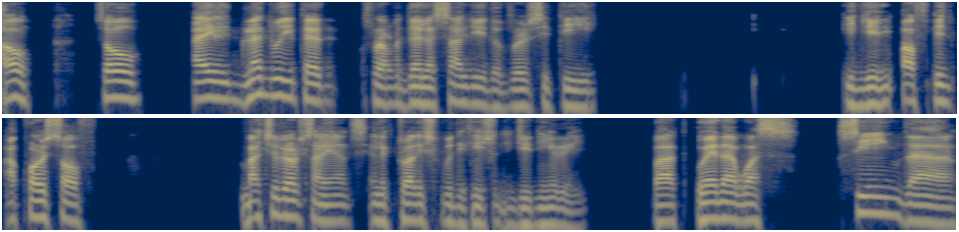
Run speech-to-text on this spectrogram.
Oh, so I graduated from De La Salle University in, of, in a course of Bachelor of Science Electronics Communication Engineering. But when I was seeing the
